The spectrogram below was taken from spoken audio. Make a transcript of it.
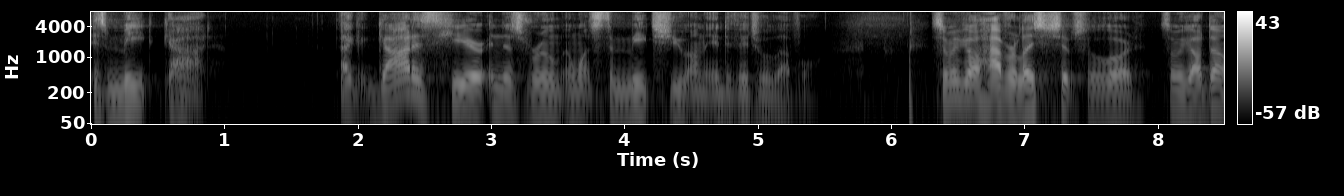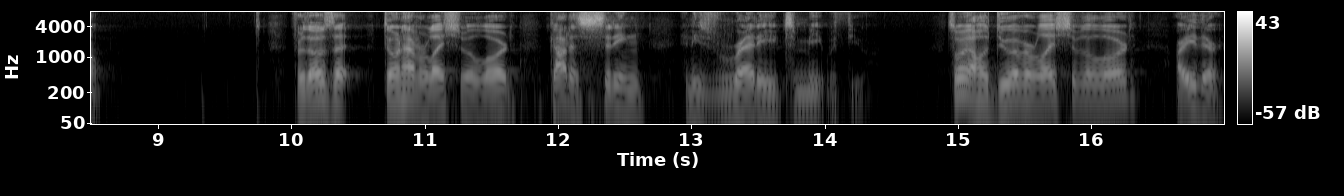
is meet God. Like, God is here in this room and wants to meet you on the individual level. Some of y'all have relationships with the Lord, some of y'all don't. For those that don't have a relationship with the Lord, God is sitting and He's ready to meet with you. Some of y'all who do have a relationship with the Lord are either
